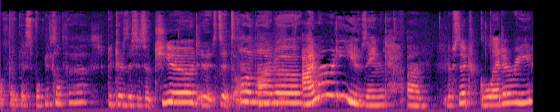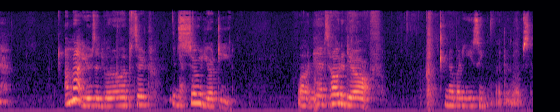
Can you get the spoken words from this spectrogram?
Hopefully this will be so fast. because this is so cute. It's it's on Um. I'm already using um Lipstick. glittery. I'm not using glitter lipstick. It's so yucky. Well, And it's hard to get off. nobody using glitter lipstick.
